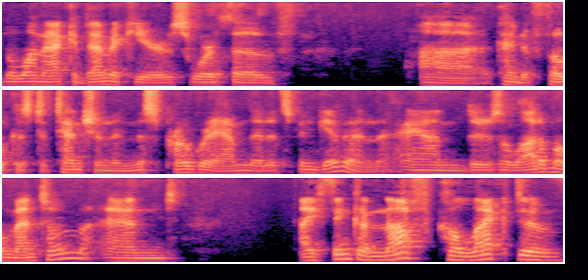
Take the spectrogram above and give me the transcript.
the one academic year's worth of uh, kind of focused attention in this program that it's been given. And there's a lot of momentum and I think enough collective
